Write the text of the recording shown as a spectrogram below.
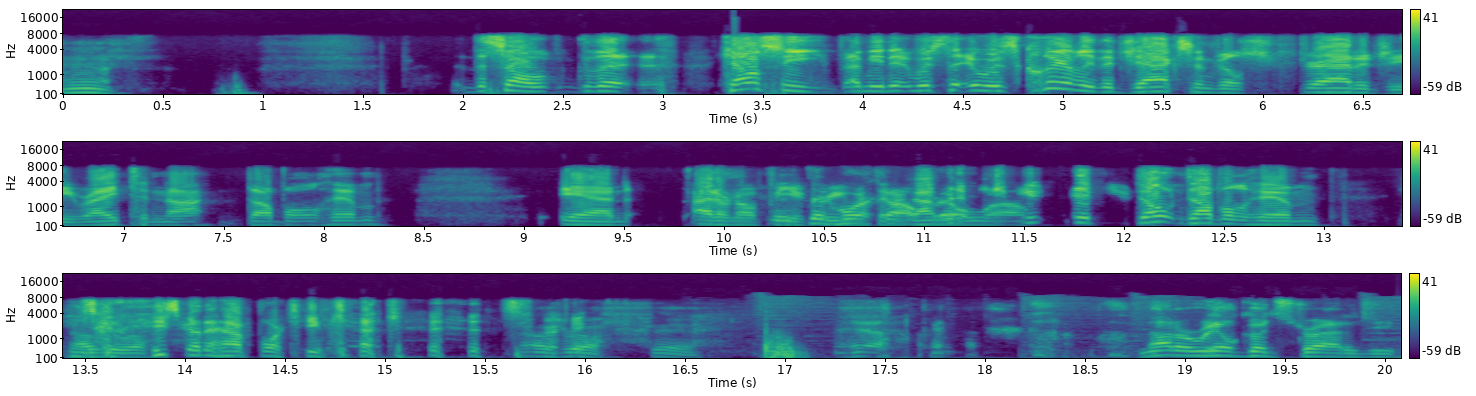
So the Kelce, I mean, it was it was clearly the Jacksonville strategy, right, to not double him. And I don't know if we It agree with work it. not, if, well. you, if you don't double him, he's gonna, rough. he's going to have 14 catches. That was right? rough. Yeah. Yeah, not a real good strategy.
